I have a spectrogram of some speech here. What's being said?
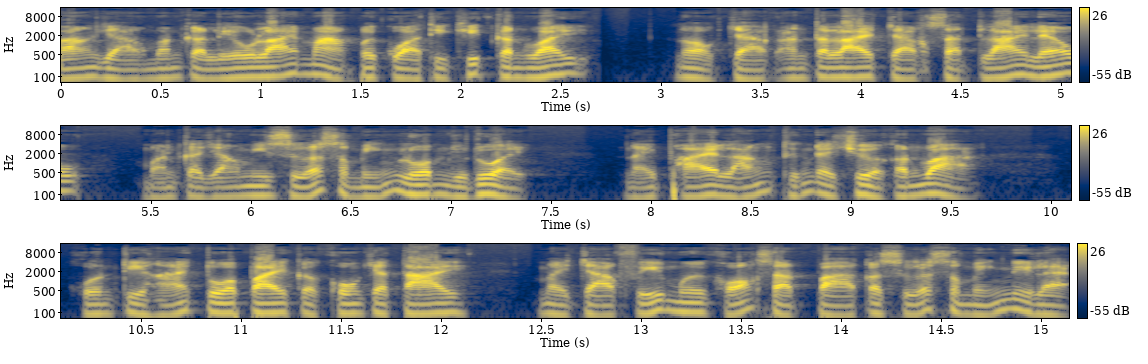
บางอย่างมันก็เลวร้ายมากไปกว่าที่คิดกันไว้ นอกจากอันตรายจากสัตว์ร้ายแล้ว มันก็ยังมีเสือสมิงรวมอยู่ด้วย ในภายหลังถึงได้เชื่อกันว่า คนที่หายตัวไปก็คงจะตาย ไม่จากฝีมือของสัตว์ป่ากระเสือสมิงนี่แหละ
